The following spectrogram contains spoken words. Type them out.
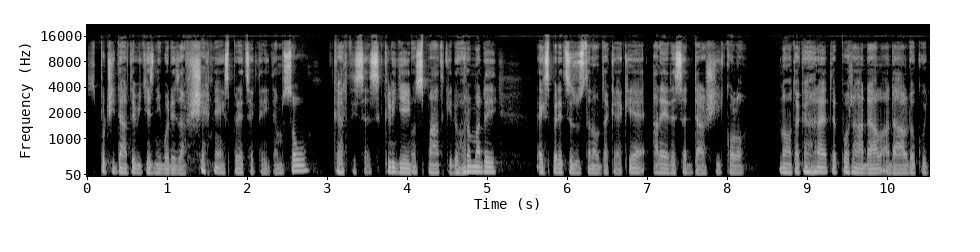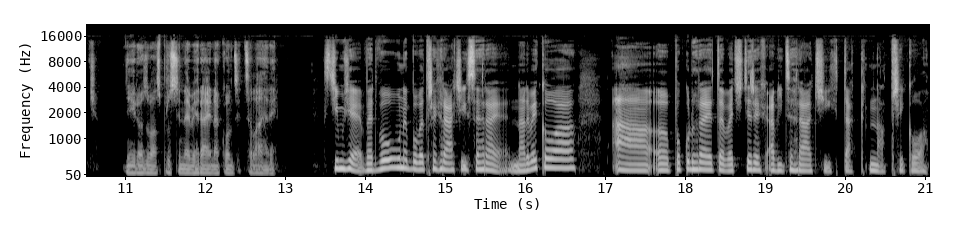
spočítáte vítězní body za všechny expedice, které tam jsou, karty se sklidějí zpátky dohromady, expedice zůstanou tak, jak je, ale jede se další kolo. No tak hrajete pořád dál a dál, dokud někdo z vás prostě nevyhraje na konci celé hry. S tím, že ve dvou nebo ve třech hráčích se hraje na dvě kola, a e, pokud hrajete ve čtyřech a více hráčích, tak na tři kola.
